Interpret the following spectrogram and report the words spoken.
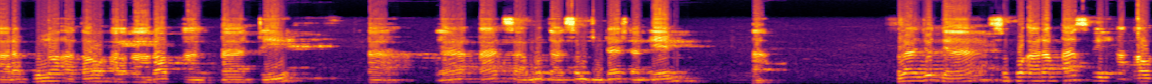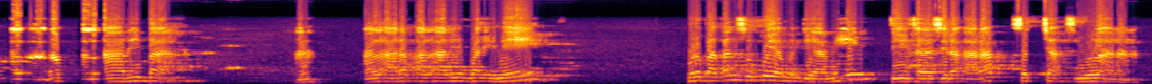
Arab kuno atau Al-Arab Al-Badi. Nah, ya Ad, Samud, Tasem, Judas dan Im, Imla. Selanjutnya suku Arab asli atau Al-Arab Al-Aribah. Ya, Al-Arab Al-Aribah ini merupakan suku yang mendiami di Jazirah Arab sejak semula anak,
